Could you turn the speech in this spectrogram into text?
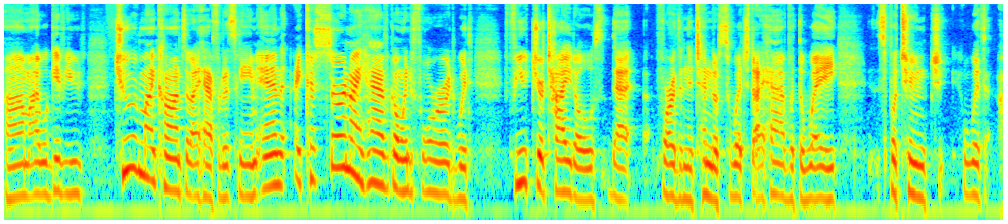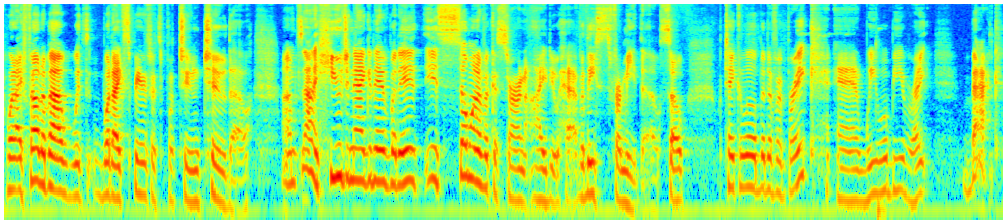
Um, I will give you two of my cons that I have for this game and a concern I have going forward with future titles that for the Nintendo Switch that I have with the way Splatoon with what I felt about with what I experienced with Splatoon 2 though. Um, it's not a huge negative, but it is somewhat of a concern I do have, at least for me though. So we'll take a little bit of a break and we will be right back.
